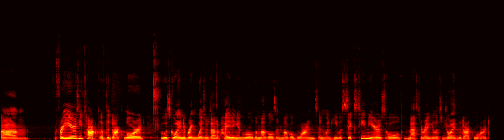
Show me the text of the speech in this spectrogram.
um, for years he talked of the dark lord who was going to bring wizards out of hiding and rule the muggles and muggleborns and when he was 16 years old master regulus joined the dark lord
